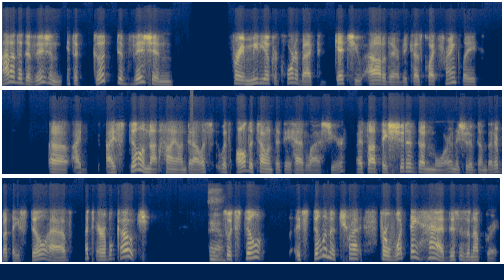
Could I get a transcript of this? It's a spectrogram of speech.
out of the division, it's a good division for a mediocre quarterback to get you out of there because quite frankly, uh, I I still am not high on Dallas with all the talent that they had last year. I thought they should have done more and they should have done better, but they still have a terrible coach. yeah. So it's still it's still in a try for what they had. This is an upgrade,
